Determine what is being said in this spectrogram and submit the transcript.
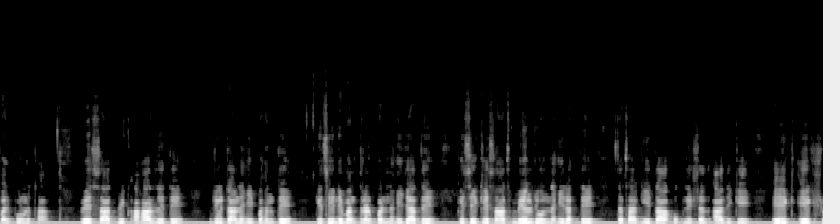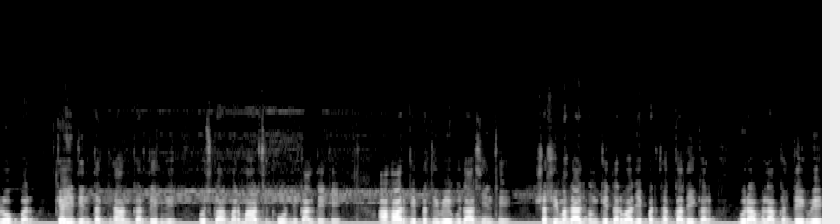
परिपूर्ण था। वे सात्विक आहार लेते, जूता नहीं पहनते, किसी निमंत्रण पर नहीं जाते किसी के साथ मेल जोल नहीं रखते तथा गीता, उपनिषद आदि के एक एक श्लोक पर कई दिन तक ध्यान करते हुए उसका मर्मार्थ ढूंढ निकालते थे। आहार के प्रति वे उदासीन थे। शशि महाराज उनके दरवाजे पर धक्का देकर बुरा भला कहते हुए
